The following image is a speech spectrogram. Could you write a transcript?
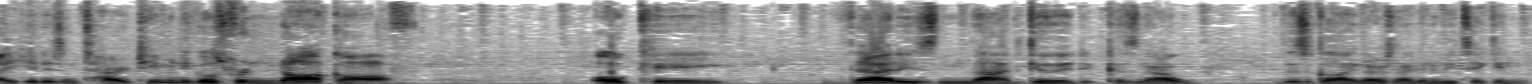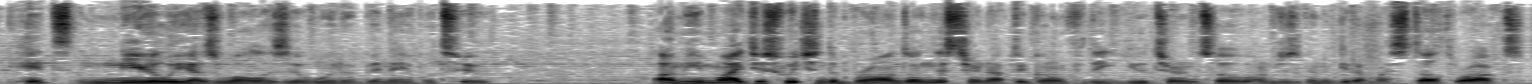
I hit his entire team, and he goes for knockoff. Okay, that is not good because now this Gligar is not going to be taking hits nearly as well as it would have been able to. Um, he might just switch into Bronzong this turn after going for the U-turn, so I'm just going to get up my Stealth Rocks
